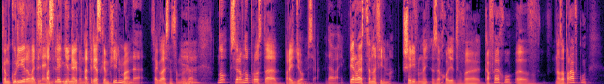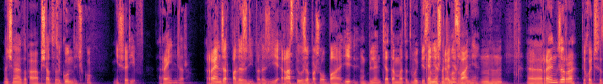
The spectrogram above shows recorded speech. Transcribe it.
конкурировать с Блядь, последним нет отрезком фильма. Да, Согласен со мной, да? Мгм. Ну, все равно просто пройдемся. давай. Первая сцена фильма. Шериф заходит в кафеху, э, в- на заправку, начинает об- общаться. Секундочку. Не шериф, рейнджер. Рейнджер, подожди, подожди. Раз ты уже пошел по... и- Ну, Блин, тебя там этот выписан Конечно, прямо конечно. звание. Мгм. Э, Рейнджера, Ты хочешь,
